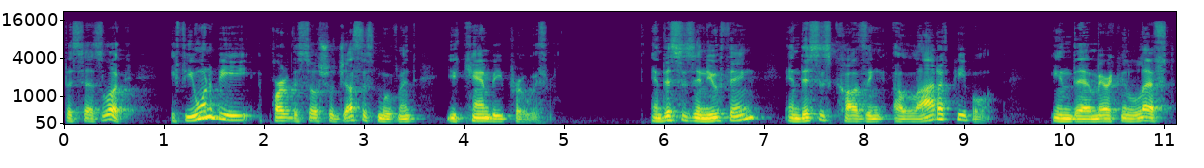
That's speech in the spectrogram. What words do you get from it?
that says, look, if you want to be a part of the social justice movement, you can be pro Israel. And this is a new thing, and this is causing a lot of people in the American left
